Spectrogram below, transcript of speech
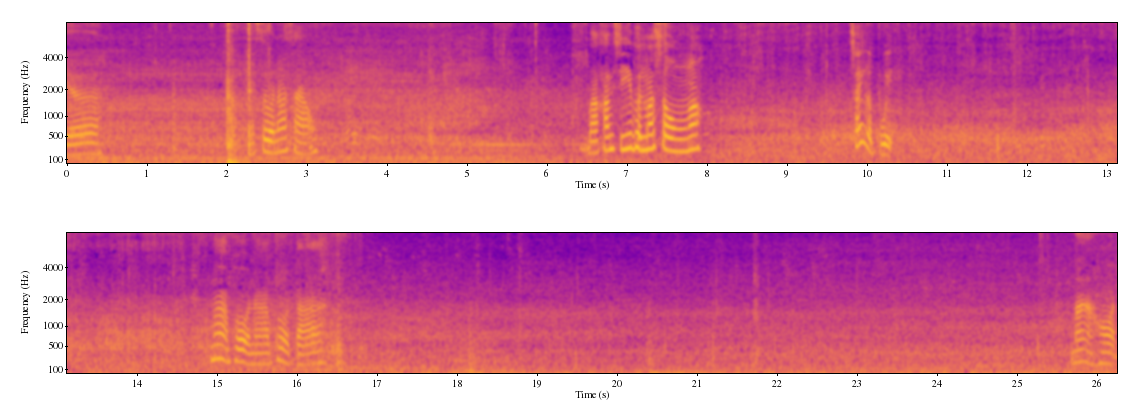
เยอะไป สู่เน้าสาวบาคำซีเพิ่นมาส่งเนาะใช่กับปุ๋ยมาพ่อนาพ่อตามาหอด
